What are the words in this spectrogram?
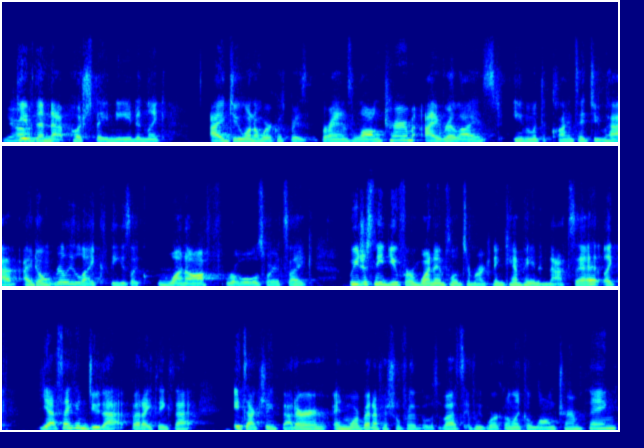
yeah. give them that push they need. And like I do want to work with brands long term. I realized even with the clients I do have, I don't really like these like one off roles where it's like we just need you for one influencer marketing campaign and that's it. Like, yes, I can do that, but I think that it's actually better and more beneficial for the both of us if we work on like a long term thing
